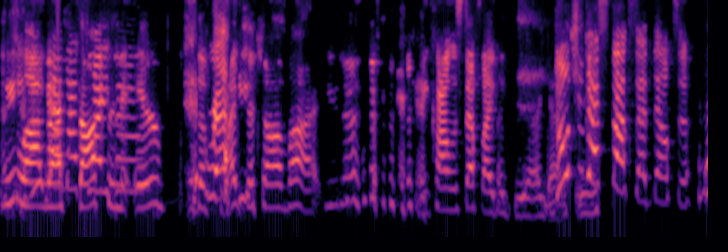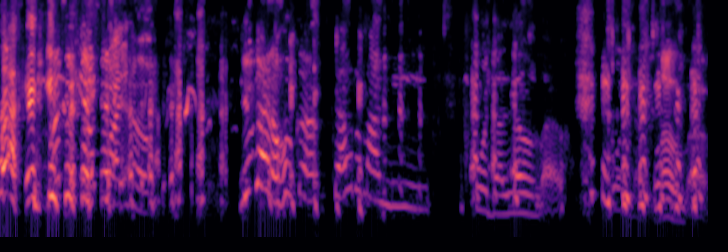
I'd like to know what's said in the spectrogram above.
Meanwhile, I You got my stocks flight, in the air, the Right. flight that y'all bought. You know, Be calling stuff like, like yeah, I got don't you got stocks at Delta? right. You gotta hook up. Tell them I need for the Lolo. low, low.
